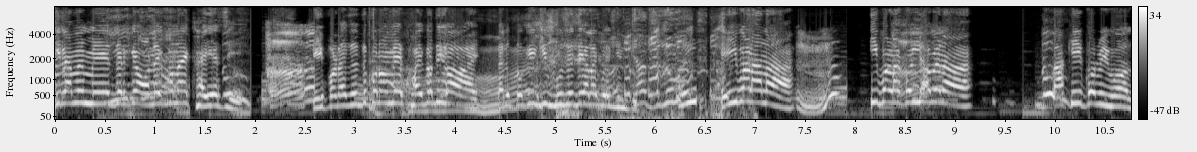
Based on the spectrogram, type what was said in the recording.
গ্রামের মেয়েদেরকে অনেক হয় খাইয়েছি। এই পাড়ায় যদি কোনো মেয়ে ক্ষয়ক্ষতি হয়, তাহলে তোকে কি বুঝে দেওয়া লাগবে কিন্তু? এই বাড়া না। কি বাড়া করলে হবে না। তা কি করবি বল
